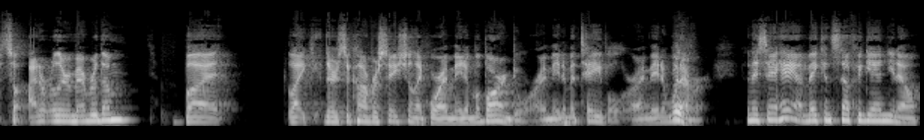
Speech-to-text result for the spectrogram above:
So I don't really remember them. But like there's a conversation like where I made him a barn door, or I made him a table, or I made him Yeah. whatever. And they say, Hey, I'm making stuff again, you know.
